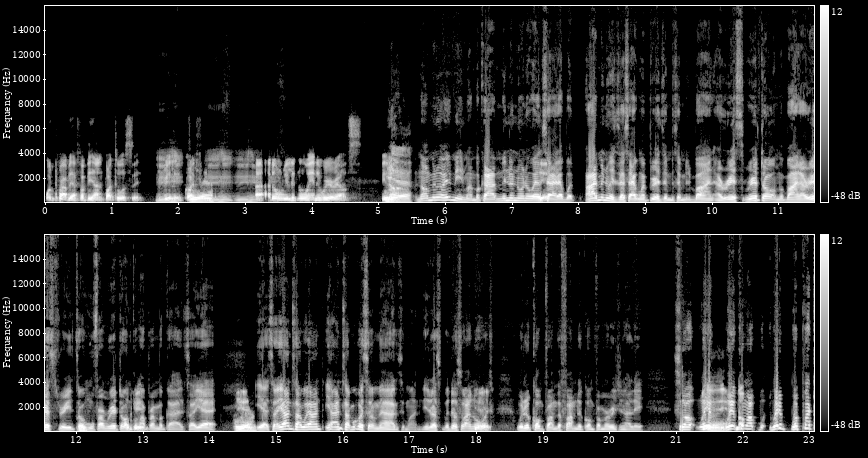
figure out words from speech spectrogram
would probably have to be on Potosi. Mm-hmm. Really, quite yeah. mm-hmm. I, I don't really know anywhere else. You know? Yeah. No, I know what you mean, man. Because I don't know nowhere else yeah. But I know is just like my parents say, I'm born a race, Rae Town, I'm born a race street. So I move from Rae Town okay. to my Pembroke. So yeah. Yeah. Yeah. So you answer, you answer my question, I ask, man. You just, but just want to know yeah. where they come from, the family come from originally. So where, yeah. where come up, where, where, part,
